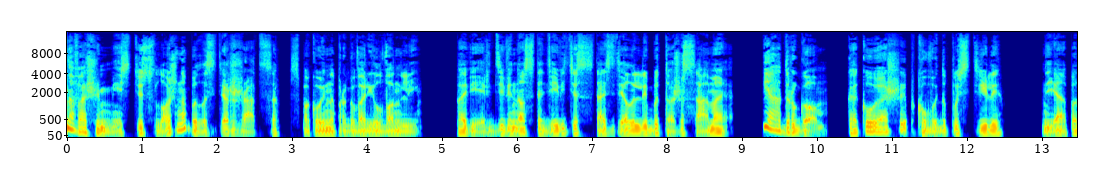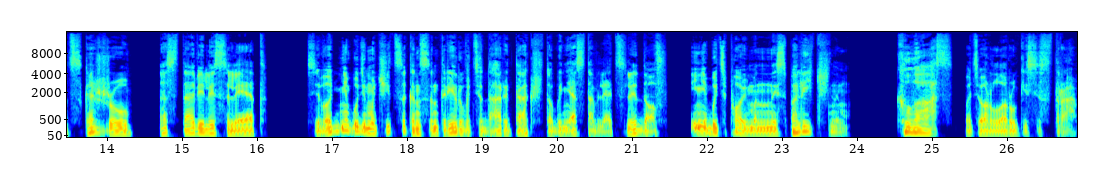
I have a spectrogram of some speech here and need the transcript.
«На вашем месте сложно было сдержаться», — спокойно проговорил Ван Ли. «Поверь, девяносто девять из ста сделали бы то же самое. Я о другом. Какую ошибку вы допустили? Я подскажу. Оставили след. Сегодня будем учиться концентрировать удары так, чтобы не оставлять следов и не быть пойманной с поличным». «Класс!» — потерла руки сестра.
